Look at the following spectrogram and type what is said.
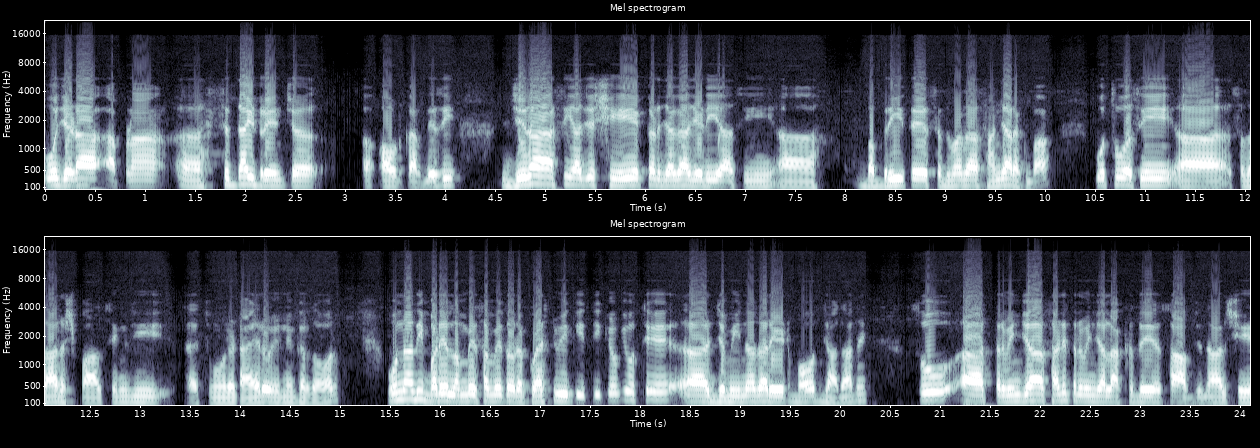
ਉਹ ਜਿਹੜਾ ਆਪਣਾ ਸਿੱਧਾ ਹੀ ਡਰੇਨ ਚ ਆਊਟ ਕਰਦੇ ਸੀ। ਜਿਹਦਾ ਅਸੀਂ ਅੱਜ 6 ਏਕੜ ਜਗ੍ਹਾ ਜਿਹੜੀ ਆ ਅਸੀਂ ਬੱਬਰੀ ਤੇ ਸਿੱਧਵਾਂ ਦਾ ਸਾਂਝਾ ਰਕਬਾ ਉੱਥੋਂ ਅਸੀਂ ਸਰਦਾਰ ਰਸ਼ਪਾਲ ਸਿੰਘ ਜੀ ਇੱਥੋਂ ਰਿਟਾਇਰ ਹੋਏ ਨੇ ਗਰਦੌਰ। ਉਹਨਾਂ ਦੀ ਬੜੇ ਲੰਬੇ ਸਮੇਂ ਤੋਂ ਰਿਕੁਐਸਟ ਵੀ ਕੀਤੀ ਕਿਉਂਕਿ ਉੱਥੇ ਜ਼ਮੀਨਾਂ ਦਾ ਰੇਟ ਬਹੁਤ ਜ਼ਿਆਦਾ ਨੇ। ਸੋ ਅਹ, 53 53 ਲੱਖ ਦੇ ਹਿਸਾਬ ਦੇ ਨਾਲ 6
